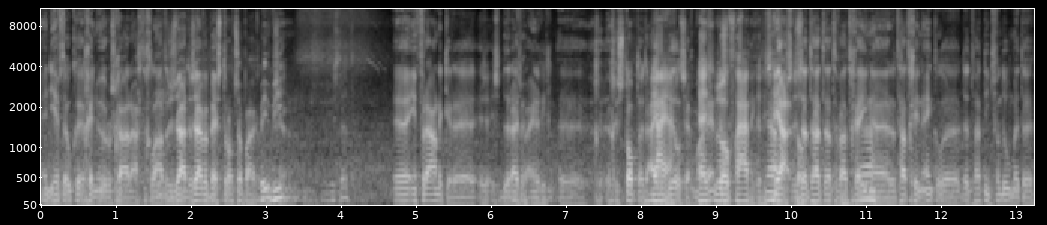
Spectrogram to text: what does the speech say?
En die heeft ook geen euroschade achtergelaten, dus daar, daar zijn we best trots op eigenlijk. Wie is dat? Uh, in Franeker uh, is het bedrijf uh, gestopt uit eigen ja, ja. wil, zeg maar. Ja, dus, Franeker. ja, ja dus dat had, dat, had geen, ja. dat had geen enkel, dat had niets van doen met de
